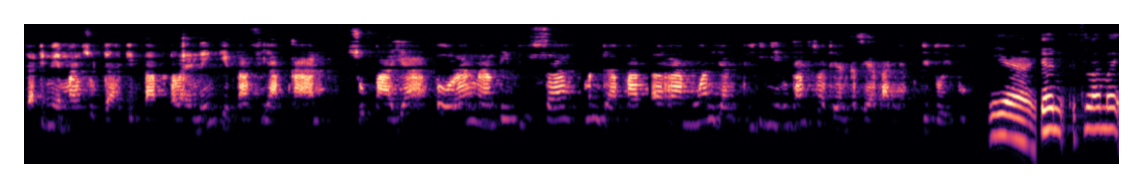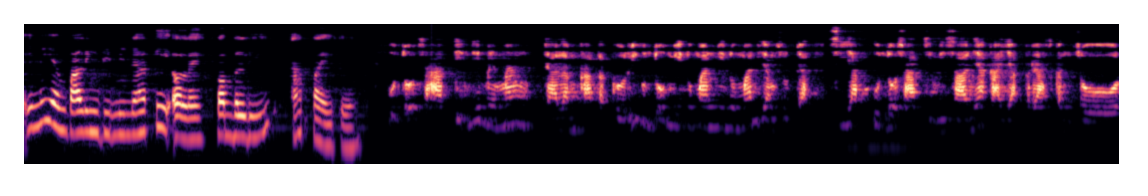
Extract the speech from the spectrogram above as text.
Jadi memang sudah kita planning, kita siapkan supaya orang nanti bisa mendapat ramuan yang diinginkan sesuai dengan kesehatannya. Gitu Ibu. Iya, dan selama ini yang paling diminati oleh pembeli apa itu? Untuk saat ini memang dalam kategori untuk minuman-minuman yang sudah siap untuk saji, misalnya kayak beras kencur,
